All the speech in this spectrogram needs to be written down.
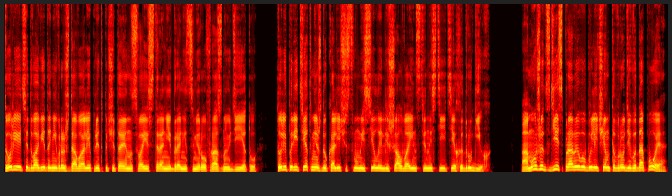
То ли эти два вида не враждовали, предпочитая на своей стороне границы миров разную диету, то ли паритет между количеством и силой лишал воинственности и тех, и других. А может, здесь прорывы были чем-то вроде водопоя,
